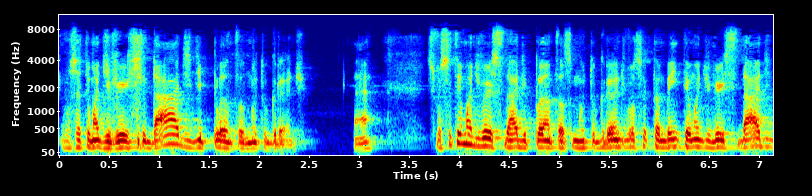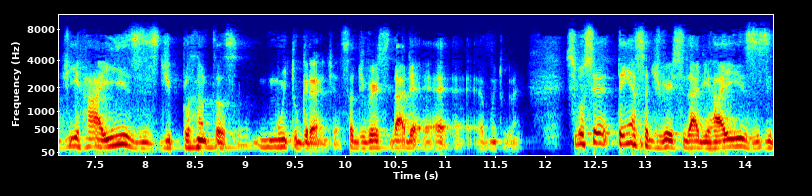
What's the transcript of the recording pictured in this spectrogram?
você tem uma diversidade de plantas muito grande, né? Se você tem uma diversidade de plantas muito grande, você também tem uma diversidade de raízes de plantas muito grande. Essa diversidade é, é, é, muito grande. Se você tem essa diversidade de raízes e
